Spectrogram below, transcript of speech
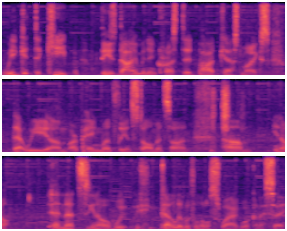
we get to keep these diamond encrusted podcast mics that we um, are paying monthly installments on um, you know and that's you know we, we got to live with a little swag what can i say?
